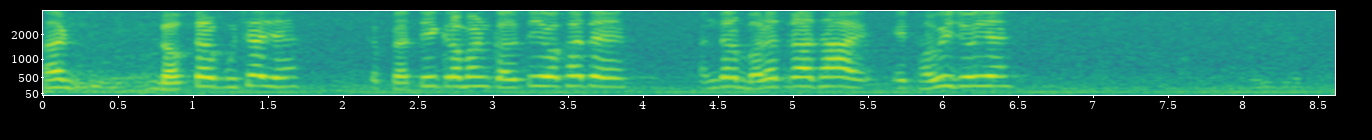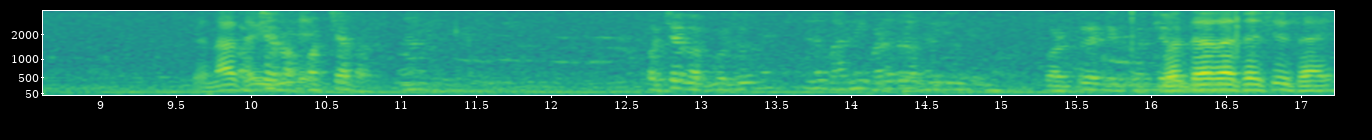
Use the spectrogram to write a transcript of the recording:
હા ડોક્ટર પૂછે છે કે પ્રતિક્રમણ કરતી વખતે અંદર બળતરા થાય એ થવી જોઈએ? ના થવી. બળતરા થાય શું થાય?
